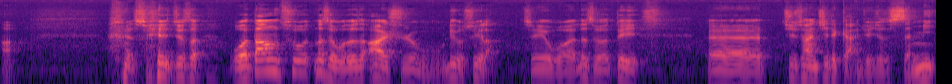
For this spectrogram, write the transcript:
啊。所以就是我当初那时候我都是二十五六岁了，所以我那时候对呃计算机的感觉就是神秘、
